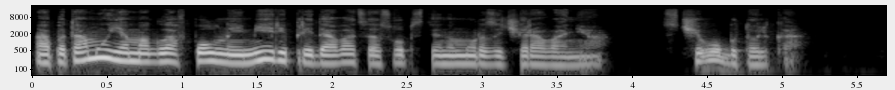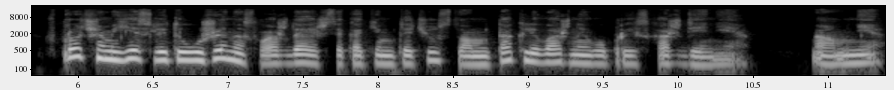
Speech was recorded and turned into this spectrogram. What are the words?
А потому я могла в полной мере предаваться собственному разочарованию. С чего бы только. Впрочем, если ты уже наслаждаешься каким-то чувством, так ли важно его происхождение? А мне?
